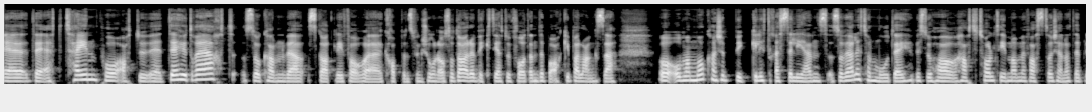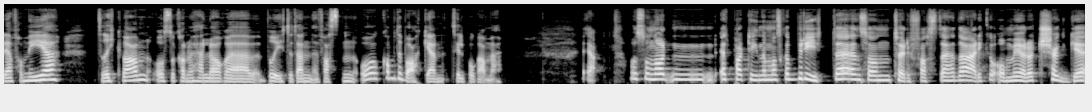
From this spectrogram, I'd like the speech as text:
er det et tegn på at du er dehydrert, som kan være skadelig for eh, kroppens funksjoner. Så da er det viktig at du får den tilbake i balanse. Og, og man må kanskje bygge litt resiliens, så vær litt tålmodig. Hvis du har hatt tolv timer med faste og kjenner at det blir for mye, drikk vann, og så kan du heller uh, bryte den fasten og komme tilbake igjen til programmet. Ja. Og så når, mm, et par ting når man skal bryte en sånn tørrfaste, da er det ikke om å gjøre å chugge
